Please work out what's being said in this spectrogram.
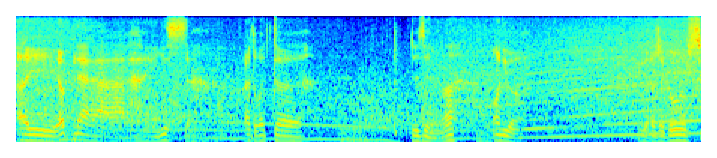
Allez, hop là Yes À droite, euh, deuxième, hein On y va. Virage à gauche.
